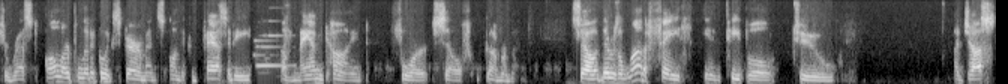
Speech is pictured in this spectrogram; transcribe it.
to rest all our political experiments on the capacity of mankind for self government. So there was a lot of faith in people to adjust,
